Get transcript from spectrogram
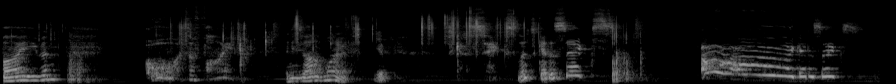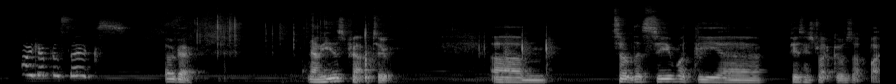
Five even. Oh, it's a five, and he's out of might. Yep. Let's get a six. Let's get a six. Oh, I get a six. I get the six. Okay. Now he is trapped too. Um, so let's see what the uh, piercing strike goes up by.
